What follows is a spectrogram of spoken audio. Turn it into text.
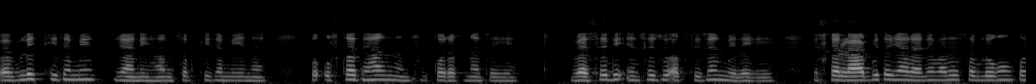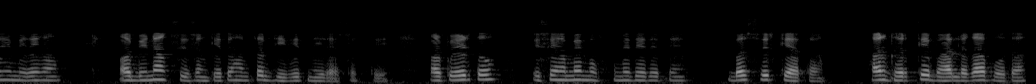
पब्लिक की ज़मीन, यानी हम सब की ज़मीन है तो उसका ध्यान हमको रखना चाहिए। वैसे भी इनसे जो ऑक्सीजन मिलेगी, इसका लाभ भी तो यहाँ रहने वाले सब लोगों को ही मिलेगा। और बिना ऑक्सीजन के तो हम सब जीवित नहीं रह सकते। और पेड़ तो इसे हमें मुफ़्त में दे देते हैं। बस फिर क्या था? हर घर के बाहर लगा पौधा,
